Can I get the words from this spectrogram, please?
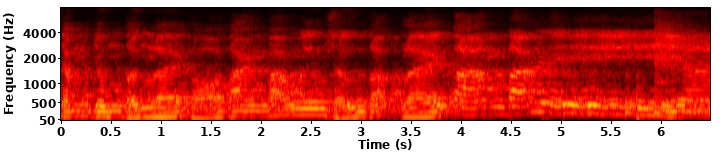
chăm chung từng lễ thọ tan báo yêu sự tất lễ tam bái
